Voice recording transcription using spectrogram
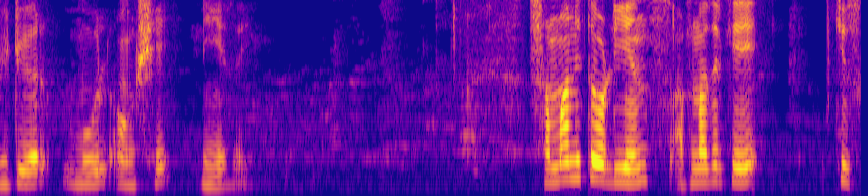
ভিডিওর মূল অংশে নিয়ে যাই। সম্মানিত অডিয়েন্স আপনাদেরকে কিছু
